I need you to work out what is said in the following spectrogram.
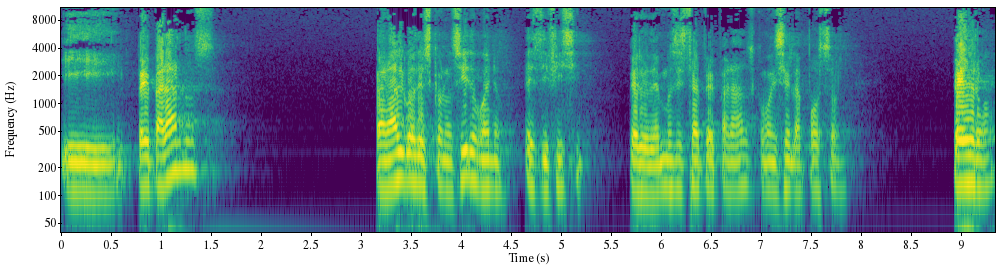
y prepararnos para algo desconocido, bueno, es difícil, pero debemos estar preparados, como dice el apóstol Pedro,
